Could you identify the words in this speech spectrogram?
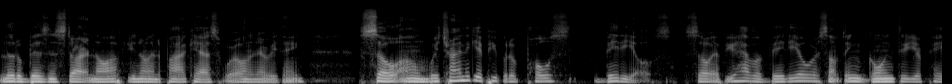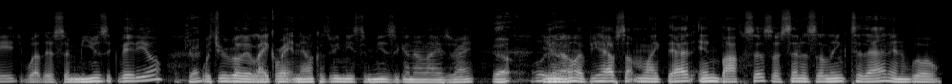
little business starting off, you know, in the podcast world and everything. So um, we're trying to get people to post videos. So if you have a video or something going through your page, whether it's a music video, Okay. which we really like right now because we need some music in our lives, right? Yeah. Oh, you yeah. know, if you have something like that, inbox us or send us a link to that, and we'll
